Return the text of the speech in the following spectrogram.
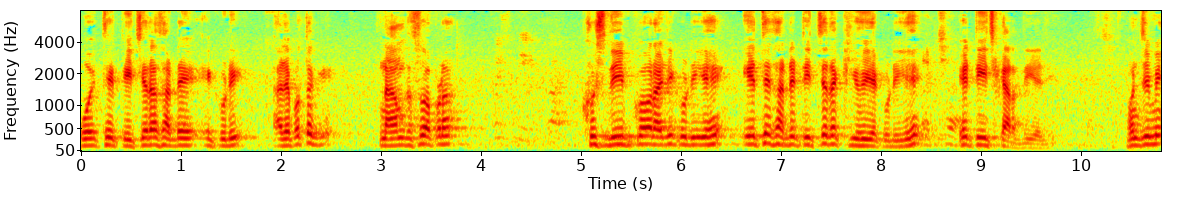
ਉਹ ਇੱਥੇ ਟੀਚਰ ਆ ਸਾਡੇ ਇੱਕ ਕੁੜੀ ਅਜੇ ਪੁੱਤ ਨਾਮ ਦੱਸੋ ਆਪਣਾ? ਖੁਸ਼ਦੀਪ ਕੌਰ ਹੈ ਜੀ ਕੁੜੀ ਇਹ ਇੱਥੇ ਸਾਡੇ ਟੀਚਰ ਰੱਖੀ ਹੋਈ ਹੈ ਕੁੜੀ ਇਹ ਇਹ ਟੀਚ ਕਰਦੀ ਹੈ ਜੀ। ਹੁਣ ਜਿਵੇਂ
